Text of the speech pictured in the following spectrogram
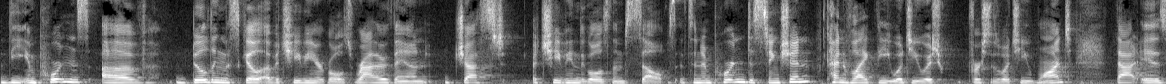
the importance of building the skill of achieving your goals rather than just achieving the goals themselves. It's an important distinction, kind of like the what do you wish versus what do you want, that is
